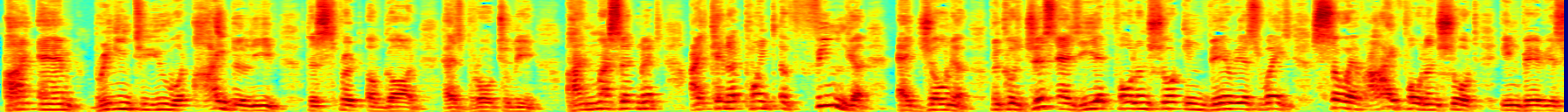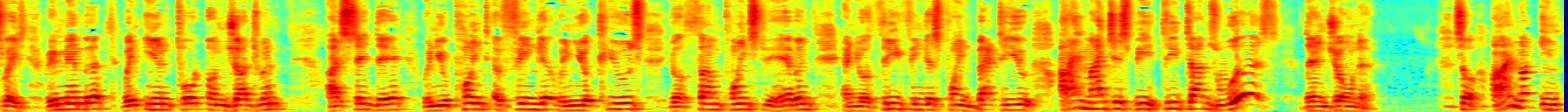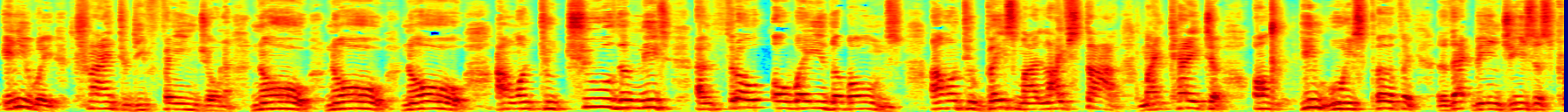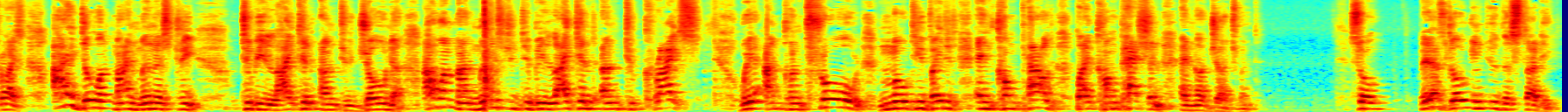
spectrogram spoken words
I am bringing to you what I believe the Spirit of God has brought to me. I must admit, I cannot point a finger at Jonah because just as he had fallen short in various ways, so have I fallen short in various ways. Remember when Ian taught on judgment? I said there, when you point a finger, when you accuse, your thumb points to heaven and your three fingers point back to you. I might just be three times worse than Jonah. So I'm not in any way trying to defame Jonah. No, no, no. I want to chew the meat and throw away the bones. I want to base my lifestyle, my character on Him who is perfect, that being Jesus Christ. I don't want my ministry to be likened unto Jonah. I want my ministry to be likened unto Christ, where I'm controlled, motivated, and compelled by compassion and not judgment. So let us go into the study.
